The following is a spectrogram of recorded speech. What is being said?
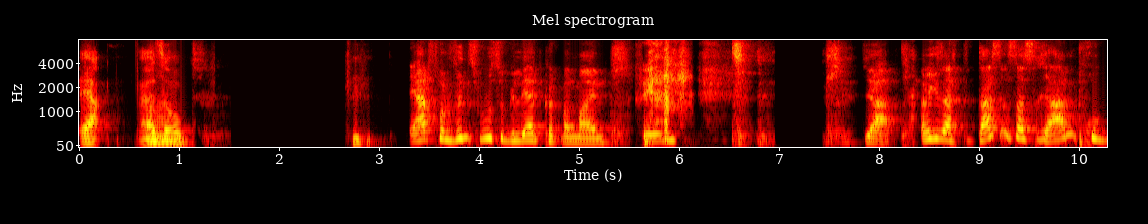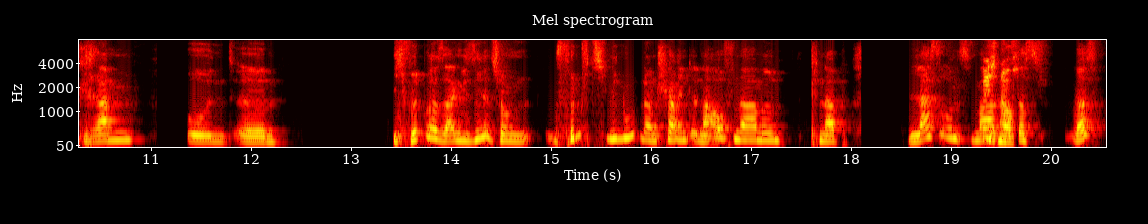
Ja, also. Er hat von Vince Russo gelernt, könnte man meinen. Ja, aber wie gesagt, das ist das Rahmenprogramm Und ähm, ich würde mal sagen, wir sind jetzt schon 50 Minuten anscheinend in der Aufnahme, knapp. Lass uns mal Ich noch. auf das. Was?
